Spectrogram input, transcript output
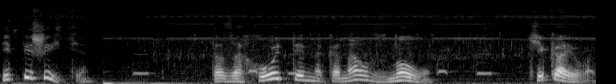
підпишіться та заходьте на канал знову. Чекаю вас.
